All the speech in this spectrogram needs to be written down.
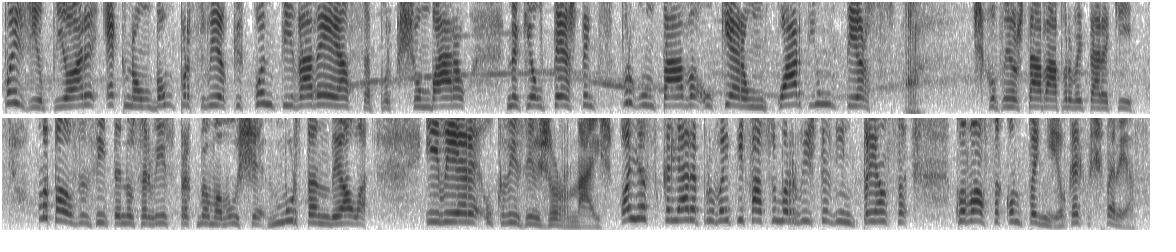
Pois e o pior é que não vão perceber que quantidade é essa, porque chumbaram naquele teste em que se perguntava o que era um quarto e um terço. Desculpem, eu estava a aproveitar aqui uma pausazita no serviço para comer uma bucha de mortandela e ver o que dizem os jornais. Olha, se calhar aproveito e faço uma revista de imprensa com a vossa companhia. O que é que vos parece?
